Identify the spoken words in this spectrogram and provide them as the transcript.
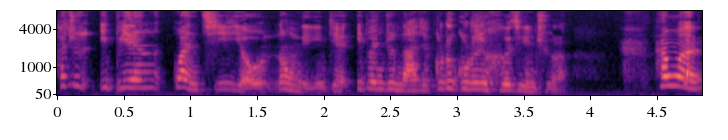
他就是一边灌机油弄零件，一边就拿起咕噜咕噜就喝进去了。他们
